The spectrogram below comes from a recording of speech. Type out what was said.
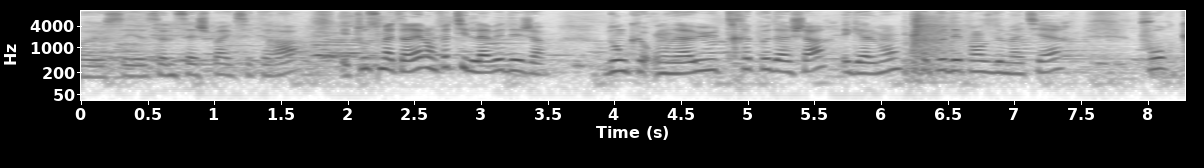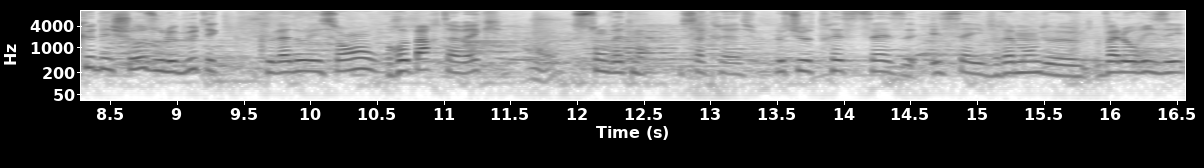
euh, ça ne sèche pas, etc. Et tout ce matériel, en fait, ils l'avaient déjà. Donc on a eu très peu d'achats également, très peu de dépenses de matière, pour que des choses où le but est que l'adolescent reparte avec son vêtement, sa création. Le studio 13-16 essaye vraiment de valoriser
